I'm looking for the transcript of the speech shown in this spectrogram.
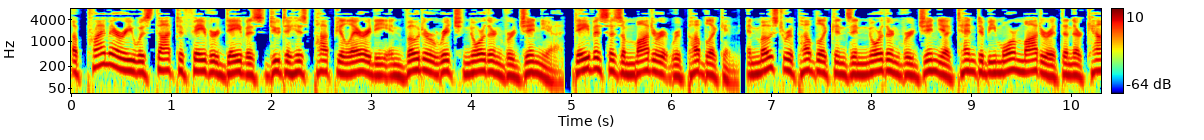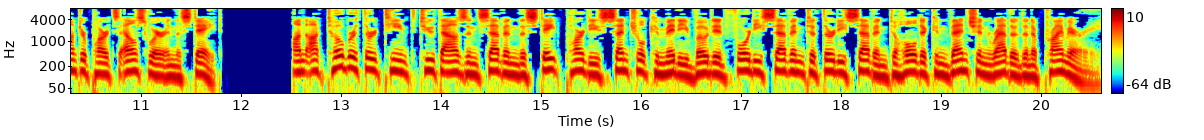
A primary was thought to favor Davis due to his popularity in voter-rich Northern Virginia. Davis is a moderate Republican, and most Republicans in Northern Virginia tend to be more moderate than their counterparts elsewhere in the state. On October 13, 2007 the state party's Central Committee voted 47 to 37 to hold a convention rather than a primary.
